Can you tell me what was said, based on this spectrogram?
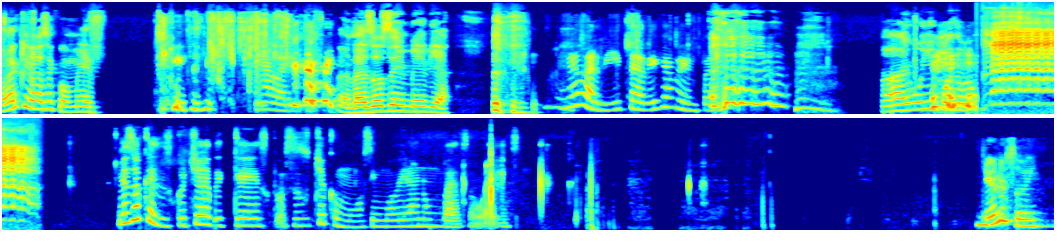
¿Ahora qué vas a comer? Una barrita. A las doce y media. Una barrita, déjame en paz. Ay, oye, cuando vamos... Eso que se escucha, ¿de qué es? Se escucha como si movieran un vaso o algo así. Yo no soy.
